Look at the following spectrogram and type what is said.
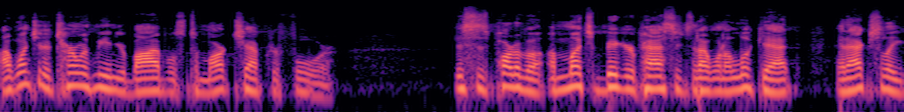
I want you to turn with me in your Bibles to Mark chapter 4. This is part of a, a much bigger passage that I want to look at. And actually,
